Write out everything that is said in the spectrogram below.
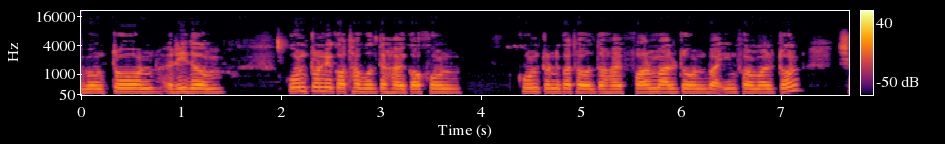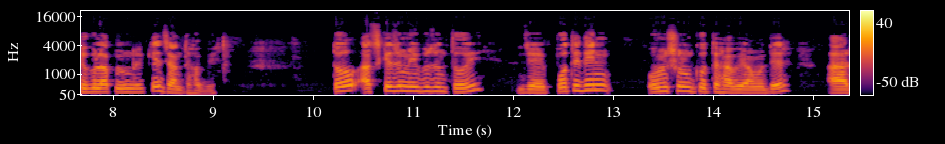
এবং টোন, রিদম, কোন টোনে কথা বলতে হয়, কখন কোন টোনে কথা বলতে হয় ফর্মাল টোন বা ইনফর্মাল টোন সেগুলো আপনাদেরকে জানতে হবে। তো আজকের জন্য এই পর্যন্তই যে প্রতিদিন অনুসরণ করতে হবে আমাদের, আর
